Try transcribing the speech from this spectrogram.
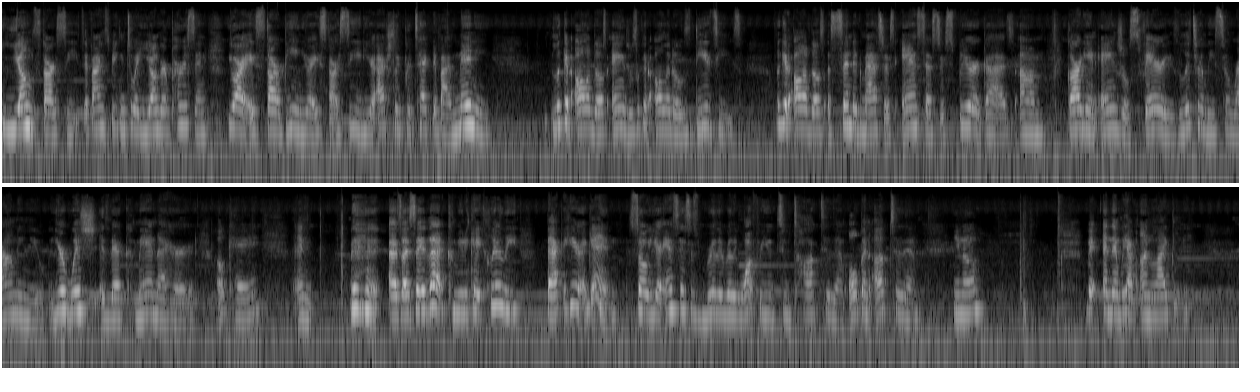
young star seeds. If I'm speaking to a younger person, you are a star being, you're a star seed. You're actually protected by many. Look at all of those angels, look at all of those deities. Look at all of those ascended masters, ancestors, spirit guides, um, guardian angels, fairies, literally surrounding you. Your wish is their command, I heard. Okay. And as I say that, communicate clearly back here again. So your ancestors really, really want for you to talk to them, open up to them, you know? But and then we have unlikely.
